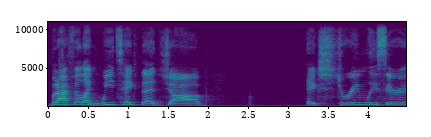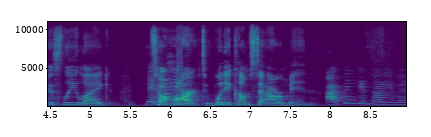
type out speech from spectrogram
but i feel like we take that job extremely seriously like It's to heart when it comes to our men I think it's not even.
